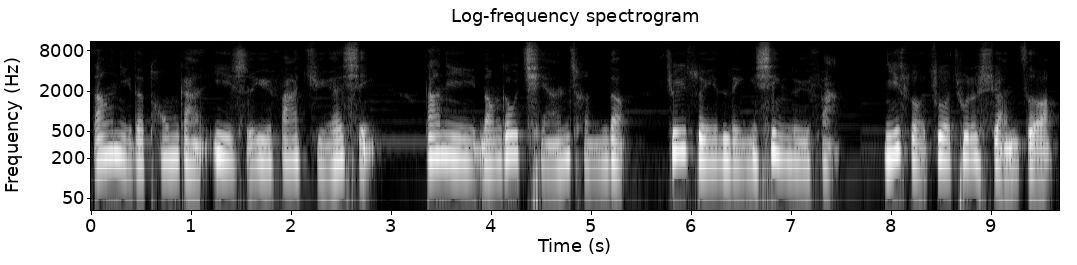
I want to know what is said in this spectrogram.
当你的通感意识愈发觉醒，当你能够虔诚的追随灵性律法，你所做出的选择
